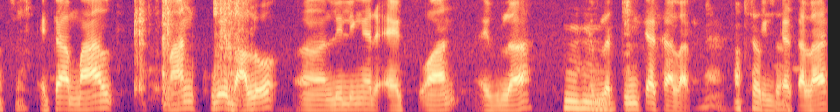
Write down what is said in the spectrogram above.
আচ্ছা। এটা মাল মান খুবই ভালো লিলিং এর এক্স ওয়ান এগুলা এগুলা তিনটা কালার হ্যাঁ? আচ্ছা আচ্ছা। তিনটা কালার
